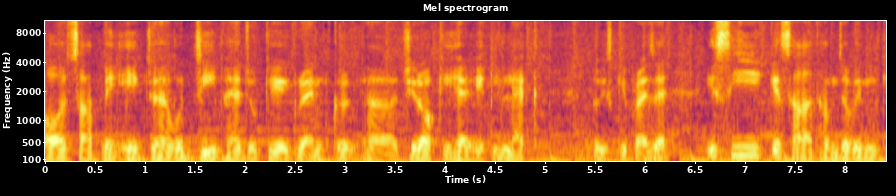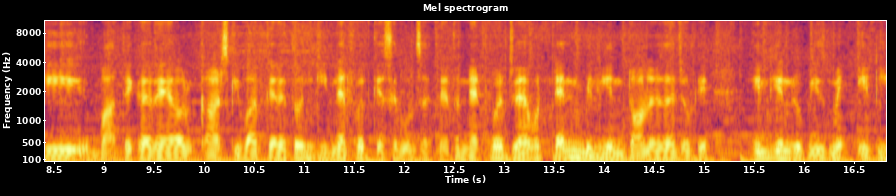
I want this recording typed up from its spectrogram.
और साथ में एक जो है वो जीप है, जो कि ग्रैंड चिरोकी है 80 लाख तो इसकी प्राइस है। इसी के साथ हम जब इनकी बातें कर रहे हैं और कार्स की बात करें तो इनकी नेटवर्थ कैसे बोल सकते हैं? तो नेटवर्थ जो है वो 10 मिलियन डॉलर्स है, जो कि इंडियन रुपीज़ में 80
